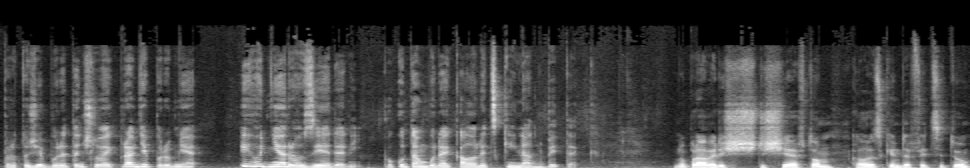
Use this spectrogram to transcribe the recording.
protože bude ten člověk pravděpodobně i hodně rozjedený, pokud tam bude kalorický nadbytek. No právě když, když je v tom kalorickém deficitu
